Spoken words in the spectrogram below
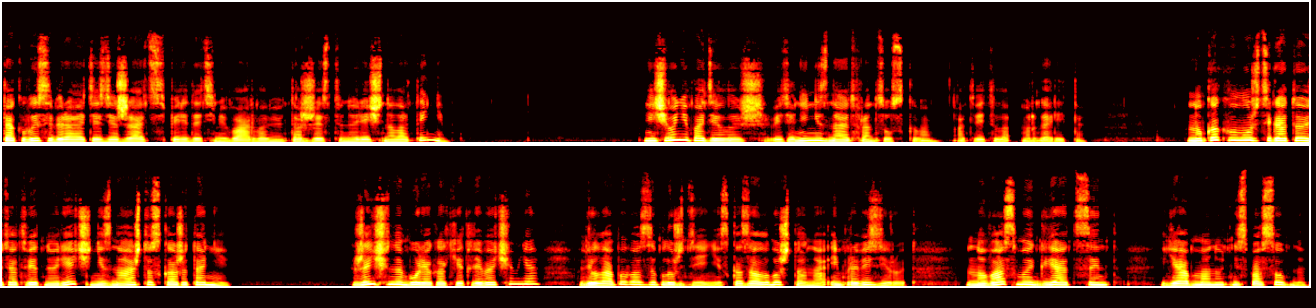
«Так вы собираетесь держать перед этими варвами торжественную речь на латыни?» «Ничего не поделаешь, ведь они не знают французского», — ответила Маргарита. «Но как вы можете готовить ответную речь, не зная, что скажут они?» «Женщина более кокетливая, чем я, вела бы вас в заблуждение сказала бы, что она импровизирует. Но вас, мой гиацинт, я обмануть не способна.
